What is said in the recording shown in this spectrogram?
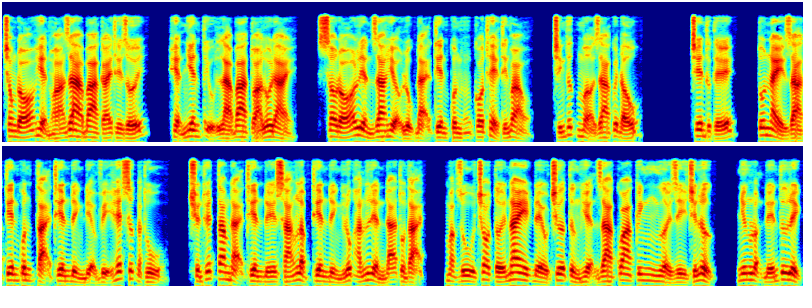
trong đó hiện hóa ra ba cái thế giới, hiện nhiên tựu là ba tòa lôi đài, sau đó liền ra hiệu lục đại tiên quân có thể tiến vào, chính thức mở ra quyết đấu. Trên thực tế, tôn này giả tiên quân tại thiên đình địa vị hết sức đặc thù, truyền thuyết tam đại thiên đế sáng lập thiên đình lúc hắn liền đã tồn tại, mặc dù cho tới nay đều chưa từng hiện ra qua kinh người gì chiến lược, nhưng luận đến tư lịch,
